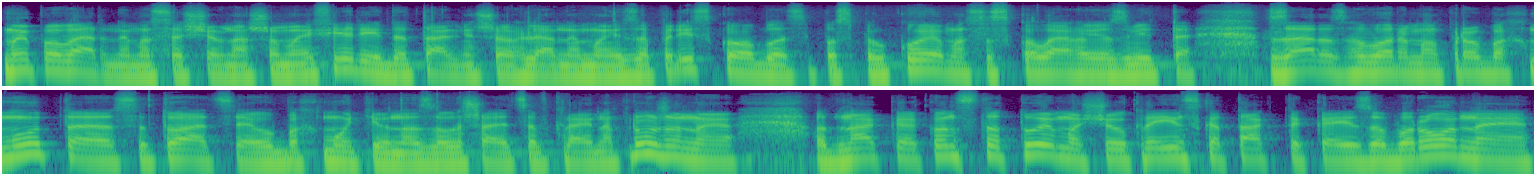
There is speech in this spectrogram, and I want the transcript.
ми повернемося ще в нашому ефірі і детальніше оглянемо і Запорізьку область, і поспілкуємося з колегою звідти. Зараз говоримо про Бахмут. Е, Ситуація у Бахмуті у нас залишається вкрай напруженою. Однак констатуємо, що українська тактика із оборони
